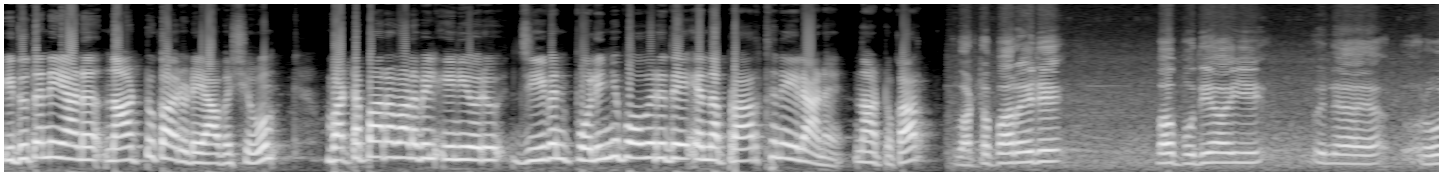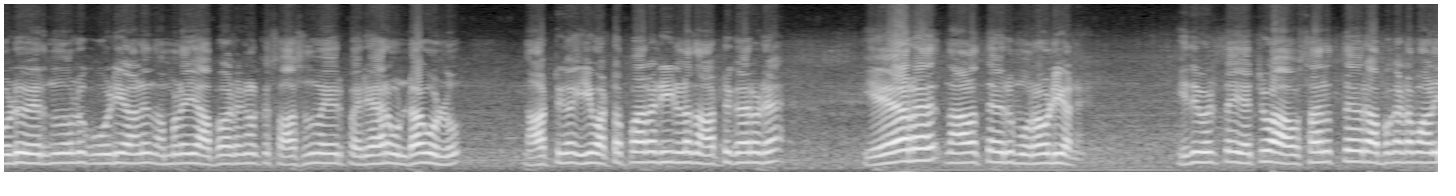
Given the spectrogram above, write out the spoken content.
ഇതുതന്നെയാണ് നാട്ടുകാരുടെ ആവശ്യവും. വട്ടപ്പാറ വളവിൽ ഇനിയൊരു ജീവൻ പൊലിഞ്ഞു പോവരുതേ എന്ന പ്രാർത്ഥനയിലാണ് നാട്ടുകാർ. വട്ടപ്പാറയിൽ പുതിയ ഈ പിന്നെ റോഡ് വരുന്നതോട് കൂടിയാണ് നമ്മുടെ ഈ അപകടങ്ങൾക്ക് ശാശ്വതമായ ഒരു പരിഹാരം ഉണ്ടാവുള്ളൂ. നാട്ടുകാർ ഈ വട്ടപ്പാറടിയിലുള്ള നാട്ടുകാരുടെ ഏറെ നാളത്തെ ഒരു മുറവിളിയാണ്. ഇത് ഇവിടുത്തെ ഏറ്റവും അവസാനത്തെ ഒരു അപകടമാണ്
